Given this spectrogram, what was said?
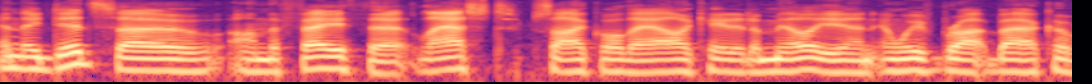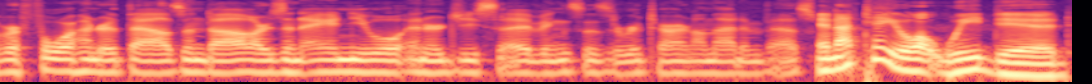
And they did so on the faith that last cycle they allocated a million, and we've brought back over $400,000 in annual energy savings as a return on that investment. And I tell you what, we did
